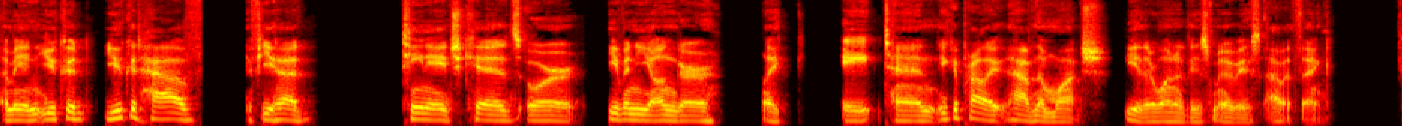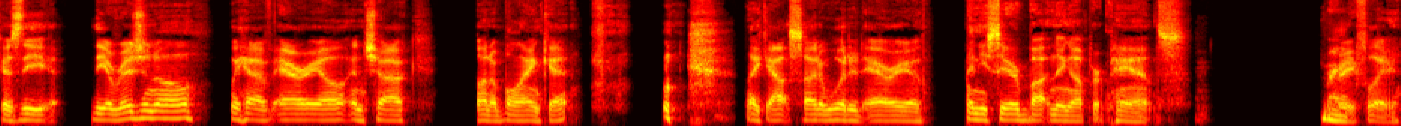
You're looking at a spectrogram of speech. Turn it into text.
I mean, you could you could have if you had teenage kids or even younger, like eight, ten, you could probably have them watch either one of these movies. I would think because the the original we have Ariel and Chuck on a blanket, like outside a wooded area, and you see her buttoning up her pants Right. briefly.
